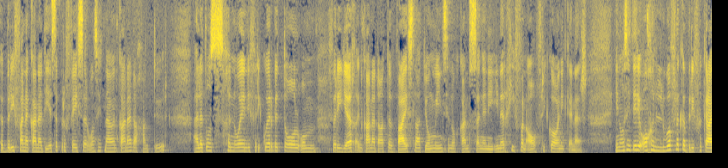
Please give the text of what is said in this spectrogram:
'n brief van 'n Kanadese professor. Ons het nou in Kanada gaan toer. Hulle het ons genooi in die vir die koor betaal om vir die jeug in Kanada te wys dat jong mense nog kan sing in die energie van Afrika en die kinders. En ons het hierdie ongelooflike brief gekry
